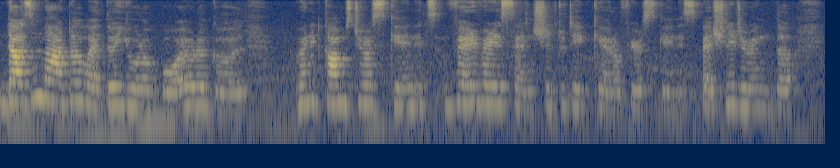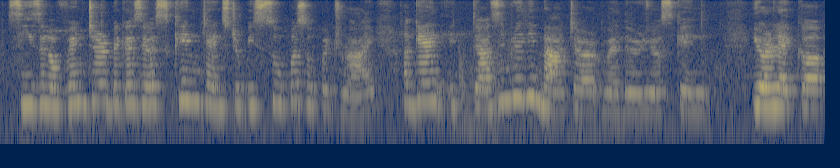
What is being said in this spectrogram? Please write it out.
it doesn't matter whether you're a boy or a girl when it comes to your skin it's very very essential to take care of your skin especially during the season of winter because your skin tends to be super super dry. Again it doesn't really matter whether your skin you're like a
